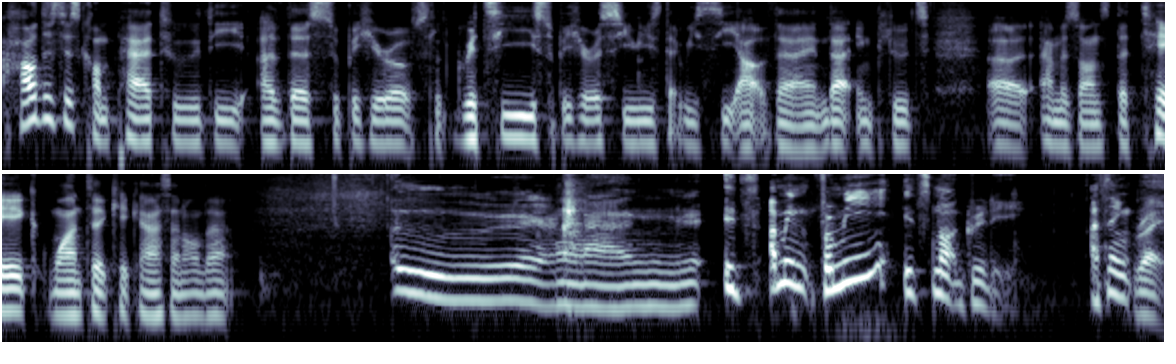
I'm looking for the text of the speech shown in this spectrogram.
How does this compare to the other superheroes, gritty superhero series that we see out there, and that includes uh, Amazon's The Tick, Wanted, Kick-Ass, and all that? It's. I mean, for me, it's not gritty. I think. Right.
